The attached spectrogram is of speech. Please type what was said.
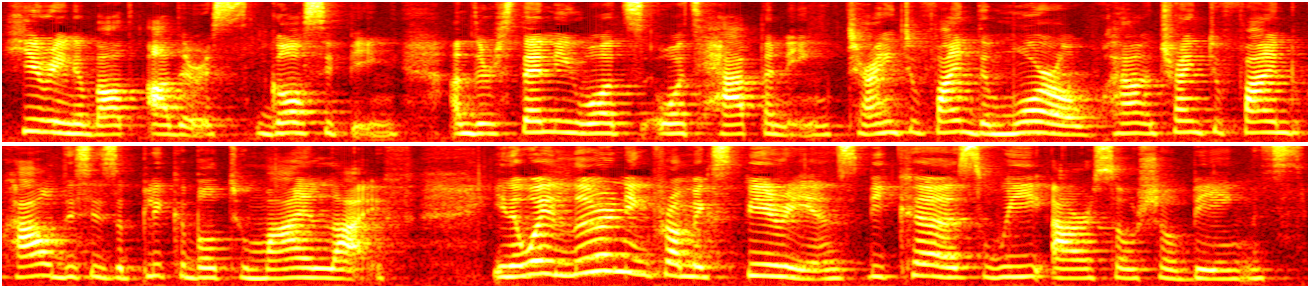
hearing about others, gossiping, understanding what's what's happening, trying to find the moral, how, trying to find how this is applicable to my life. In a way, learning from experience because we are social beings.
